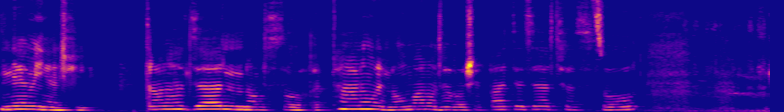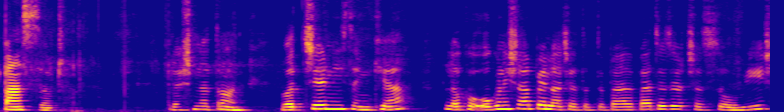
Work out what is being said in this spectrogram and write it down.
નેવ્યાશી. ત્રણ હજાર નવસો અઠ્ઠાણું અને નવમાનો જવાબ આવશે પાંચ હજાર છસો પાસઠ. પ્રશ્ન ત્રણ. વચ્ચેની સંખ્યા લખો. ઓગણીસ આપેલા છે તે પાંચ હજાર છસો વીસ.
